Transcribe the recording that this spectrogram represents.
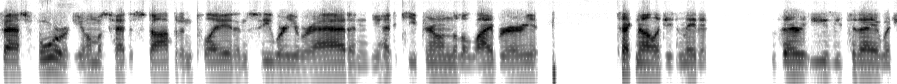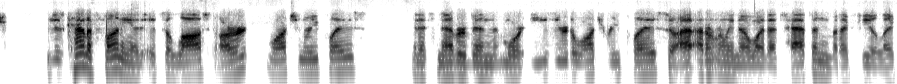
fast forward. You almost had to stop it and play it and see where you were at, and you had to keep your own little library. Technology's made it very easy today, which which is kind of funny. It's a lost art watching replays and it's never been more easier to watch replay. So I, I don't really know why that's happened, but I feel like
